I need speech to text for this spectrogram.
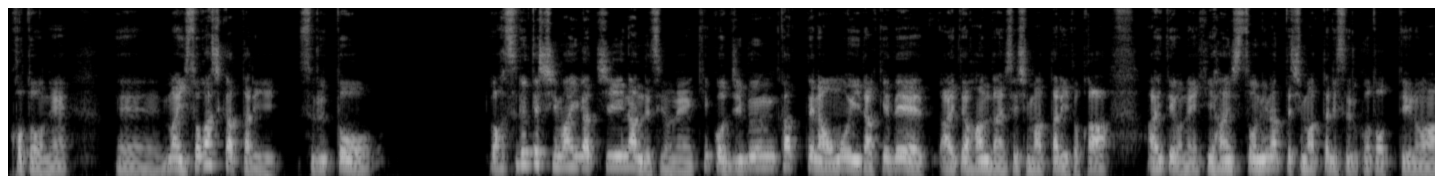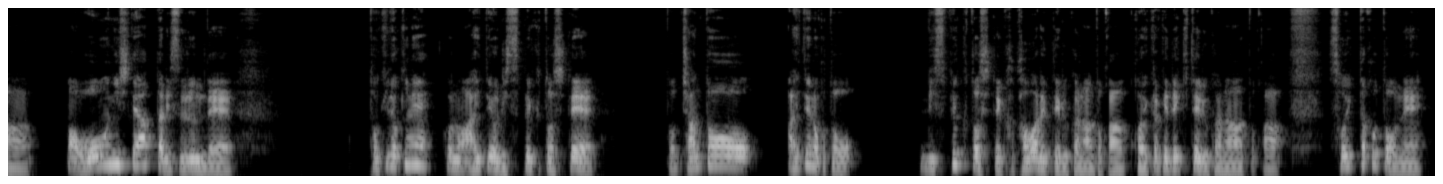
ことをね、えーまあ忙しかったりすると、忘れてしまいがちなんですよね。結構自分勝手な思いだけで相手を判断してしまったりとか、相手をね、批判しそうになってしまったりすることっていうのは、まあ往々にしてあったりするんで、時々ね、この相手をリスペクトして、とちゃんと相手のことをリスペクトして関われてるかなとか、声かけできてるかなとか、そういったことをね、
